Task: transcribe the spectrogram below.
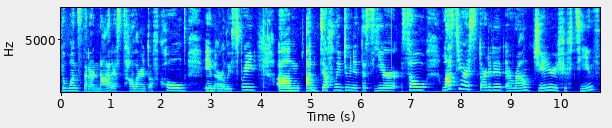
the ones that are not as tolerant of cold in early spring. Um, I'm definitely doing it this year. So last year I started it around January 15th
